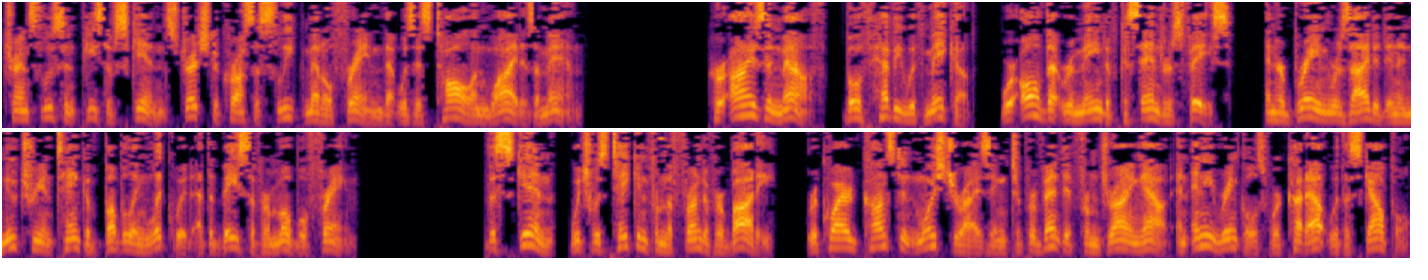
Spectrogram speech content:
translucent piece of skin stretched across a sleek metal frame that was as tall and wide as a man. Her eyes and mouth, both heavy with makeup, were all that remained of Cassandra's face, and her brain resided in a nutrient tank of bubbling liquid at the base of her mobile frame. The skin, which was taken from the front of her body, required constant moisturizing to prevent it from drying out and any wrinkles were cut out with a scalpel.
